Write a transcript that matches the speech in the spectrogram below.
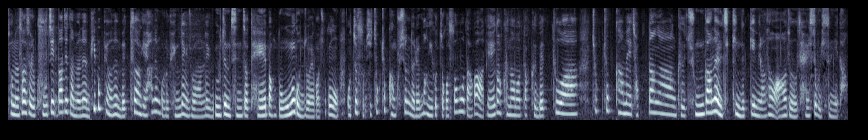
저는 사실 굳이 따지자면 피부 표현은 매트하게 하는 거를 굉장히 좋아하는데 요즘 진짜 대박 너무 건조해가지고 어쩔 수 없이 촉촉한 쿠션들을 막 이것저것 써보다가 얘가 그나마 딱 그 매트와 촉촉함의 적당한 그 중간을 지킨 느낌이라서 아주 잘 쓰고 있습니다.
